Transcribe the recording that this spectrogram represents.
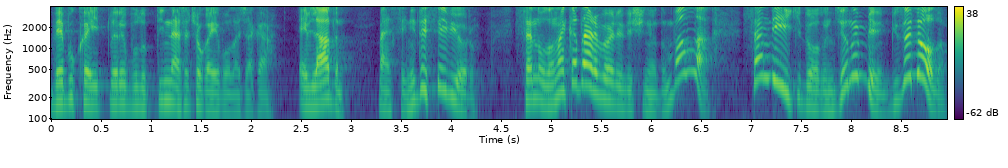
ve bu kayıtları bulup dinlerse çok ayıp olacak ha. Evladım ben seni de seviyorum. Sen olana kadar böyle düşünüyordum. Valla sen de iyi ki doğdun canım benim. Güzel oğlum.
